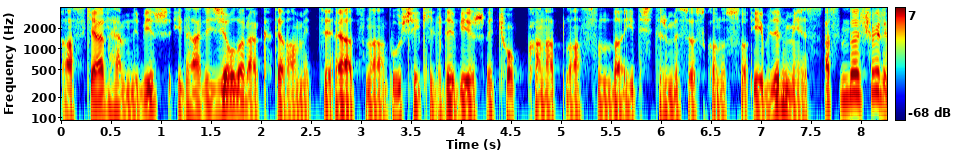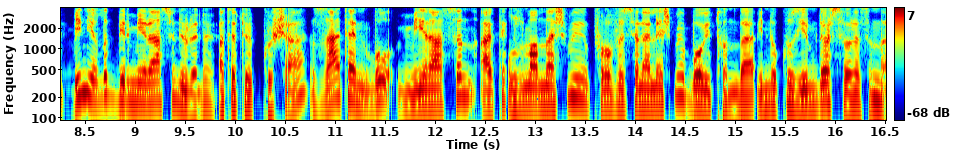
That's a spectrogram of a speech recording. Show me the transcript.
asker hem de bir idareci olarak devam etti hayatına. Bu şekilde bir ve çok kanatlı aslında yetiştirme söz konusu diyebilir miyiz? Aslında şöyle bin yıllık bir mirasın ürünü Atatürk kuşağı. Zaten bu mirasın artık uzmanlaşma, profesyonelleşme boyutunda 1924 sonrasında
